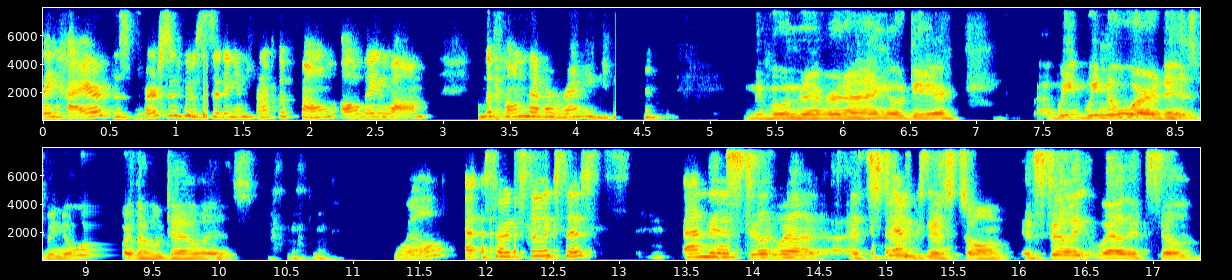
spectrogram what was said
they hired this person who was sitting in front of the phone all day long, and the phone never rang. The phone never rang. Oh dear. We we know where it is. We know where the hotel is. Well, uh, so it still exists, and It it's still well, it still empty? exists on. It still well, it still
